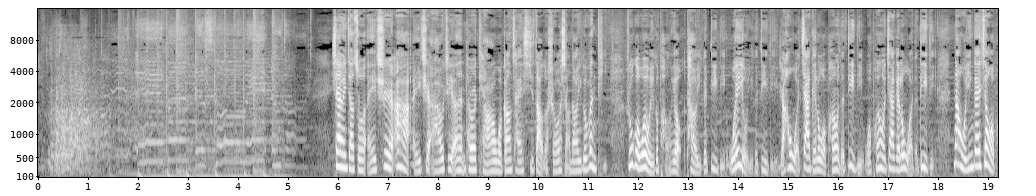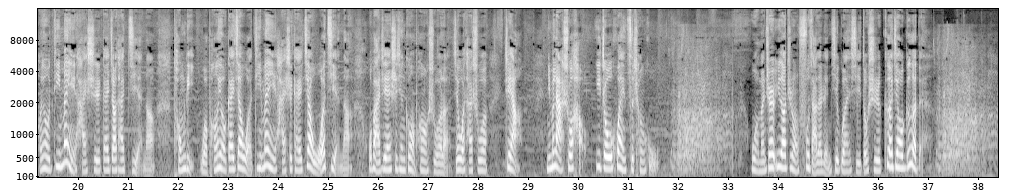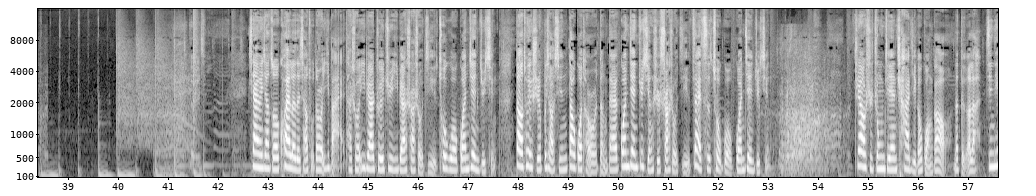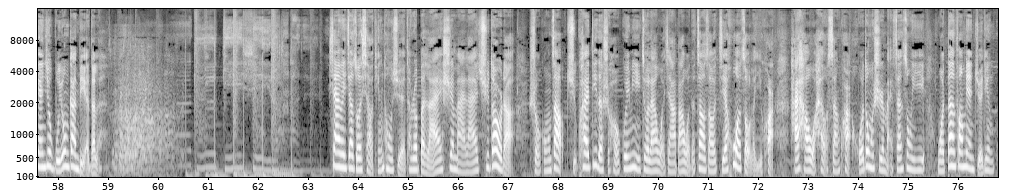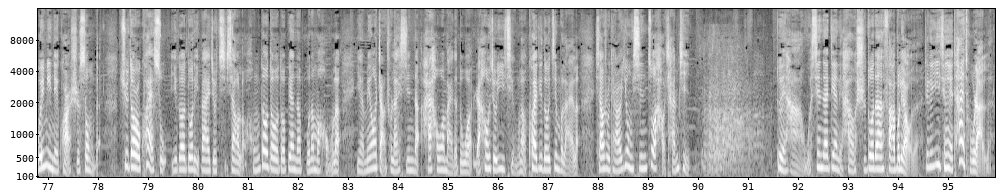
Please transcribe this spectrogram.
下一位叫做 H R H L G N，他说：“条，我刚才洗澡的时候想到一个问题，如果我有一个朋友，他有一个弟弟，我也有一个弟弟，然后我嫁给了我朋友的弟弟，我朋友嫁给了我的弟弟，那我应该叫我朋友弟妹，还是该叫他姐呢？同理，我朋友该叫我弟妹，还是该叫我姐呢？我把这件事情跟我朋友说了，结果他说这样，你们俩说好，一周换一次称呼。”我们这儿遇到这种复杂的人际关系，都是各叫各的。下一位叫做快乐的小土豆一百，他说一边追剧一边刷手机，错过关键剧情，倒退时不小心倒过头，等待关键剧情时刷手机，再次错过关键剧情。这要是中间插几个广告，那得了，今天就不用干别的了。下一位叫做小婷同学，她说本来是买来祛痘的手工皂，取快递的时候闺蜜就来我家把我的皂皂截货走了一块，还好我还有三块，活动是买三送一，我单方面决定闺蜜那块是送的，祛痘快速，一个多礼拜就起效了，红痘痘都变得不那么红了，也没有长出来新的，还好我买的多，然后就疫情了，快递都进不来了，小薯条用心做好产品。对哈，我现在店里还有十多单发不了的，这个疫情也太突然了。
